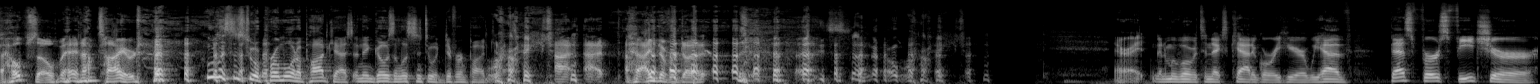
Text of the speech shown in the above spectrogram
I hope so, man. I'm tired. Who listens to a promo on a podcast and then goes and listens to a different podcast? right. I, I, I've never done it. right. All right, I'm going to move over to the next category here. We have Best First Feature.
